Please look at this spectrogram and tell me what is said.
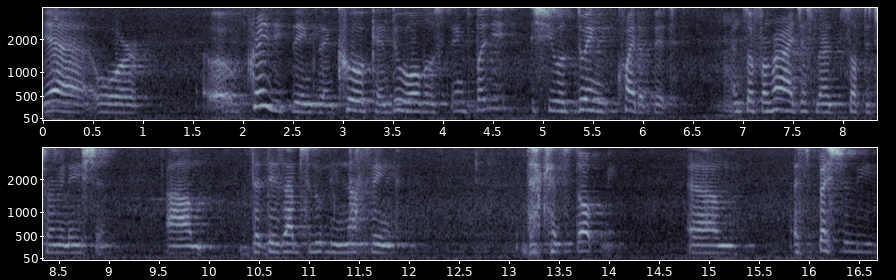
Yeah, or uh, crazy things and cook and do all those things. But it, she was doing quite a bit. Mm-hmm. And so from her, I just learned self-determination, um, that there's absolutely nothing that can stop me, um, especially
